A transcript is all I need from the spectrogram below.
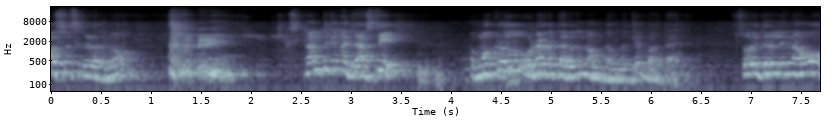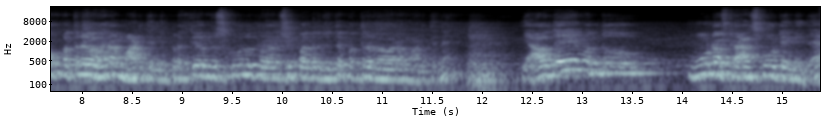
ಬಸ್ಸಸ್ಗಳನ್ನು ಸ್ಟಂತ್ಗಿಂತ ಜಾಸ್ತಿ ಮಕ್ಕಳು ಓಡಾಡ್ತಾ ಇರೋದು ನಮ್ಮ ಗಮನಕ್ಕೆ ಬರ್ತಾ ಇದೆ. ಸೊ ಇದರಲ್ಲಿ ನಾವು ಪತ್ರ ವ್ಯವಹಾರ ಮಾಡ್ತೀನಿ. ಪ್ರತಿಯೊಂದು ಸ್ಕೂಲ್ ಪ್ರಾಂಶುಪಾಲರ ಜೊತೆ ಪತ್ರ ವ್ಯವಹಾರ ಮಾಡ್ತೀನಿ. ಯಾವುದೇ ಒಂದು ಮೋಡ್ ಆಫ್ ಟ್ರಾನ್ಸ್ಪೋರ್ಟ್ ಏನಿದೆ,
